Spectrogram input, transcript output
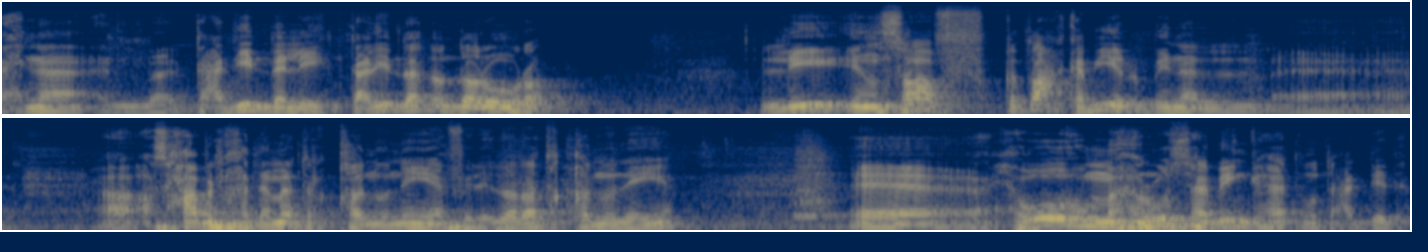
إحنا التعديل ده ليه؟ التعديل ده ضرورة لإنصاف قطاع كبير ال- آه، أصحاب الخدمات القانونية في الإدارات القانونية حقوقهم مهروسة بين جهات متعددة.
